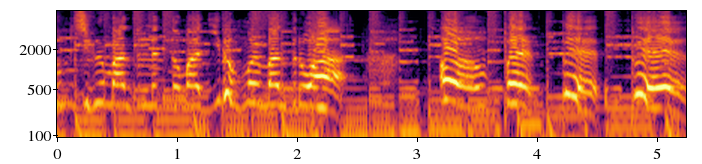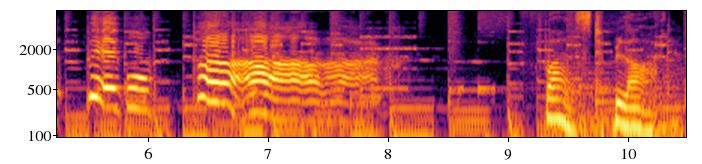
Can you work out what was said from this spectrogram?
음식을 만들랬더만 이런 걸 만들어 와. 아, 배, 배, 배, 배고파. First Blood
